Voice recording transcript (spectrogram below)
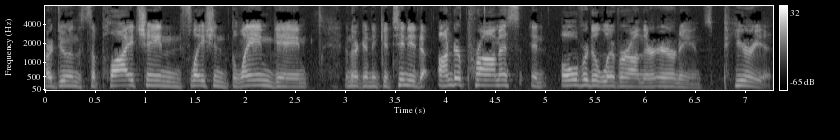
are doing the supply chain inflation blame game, and they're going to continue to underpromise and overdeliver on their earnings, period.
